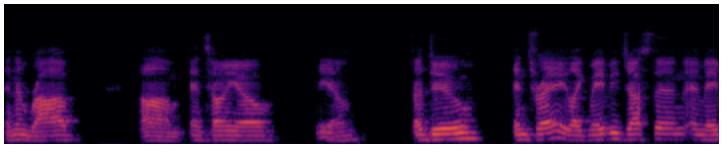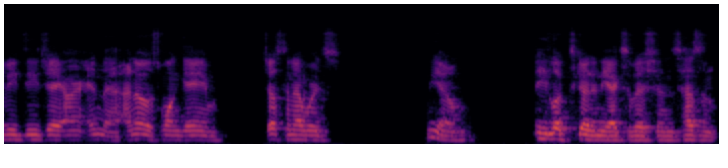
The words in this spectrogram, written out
and then Rob, um, Antonio, you know, Adou and Tre. Like maybe Justin and maybe DJ aren't in that. I know it's one game. Justin Edwards, you know, he looked good in the exhibitions. Hasn't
